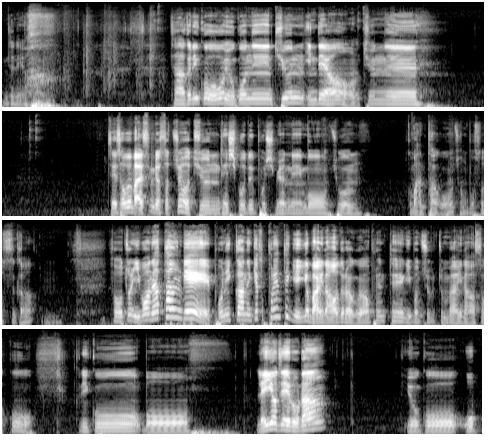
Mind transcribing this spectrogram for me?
힘드네요. 자 그리고 요거는 듀운인데요. 듀운은 제가 저번에 말씀드렸었죠. 듀운 대시보드 보시면은 뭐 좋은 거 많다고 정보 소스가. 음. 그래서 좀 이번에 핫한 게 보니까는 계속 프렌텍 얘기가 많이 나오더라고요. 프렌텍 이번 주 좀 많이 나왔었고 그리고 뭐 레이어 제로랑 요거 옵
